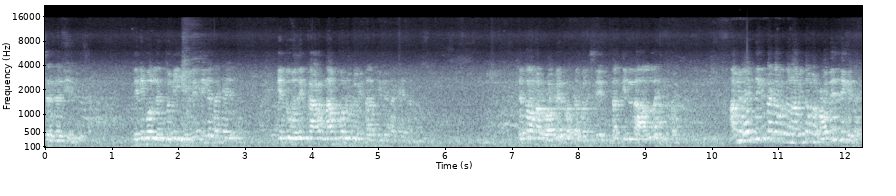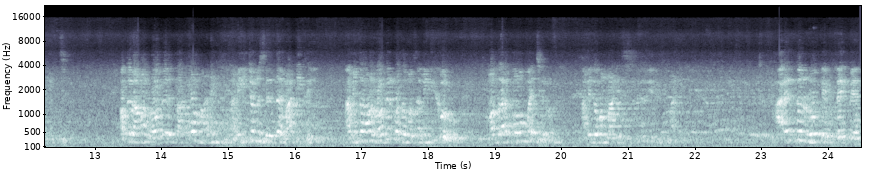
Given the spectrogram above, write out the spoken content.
সেজদা তিনি বললেন, তুমি ইহুদির দিকে তাকাই কিন্তু ওদের কার নাম বলো, তুমি তার দিকে তাকাই না। সে তো আমার রবের কথা বলছে ইত্তাকিল্লাহ আল্লাহ আমি ওর দিকে তাকাবো কেন? আমি তো আমার রবের দিকে তাকিয়েছি। অতএব আমার রবের তাকওয়া মানে? আমি এই জন্য সেজদায় মাটিতে আমি তো আমার রবের কথা বলছি, আমি কি করব? আমার তো কোনো উপায় ছিল আমি তখন মাটিতে। আরেকজন লোক দেখবেন,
